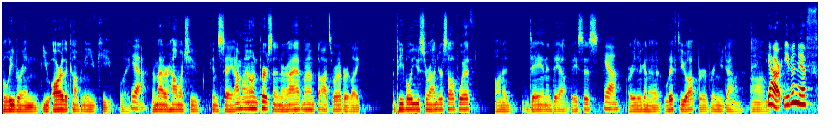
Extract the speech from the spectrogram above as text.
believer in you are the company you keep. Like Yeah. no matter how much you can say, I'm my own person or I have my own thoughts or whatever, like the people you surround yourself with on a day in and day out basis yeah are either gonna lift you up or bring you down. Um, Yeah, or even if,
